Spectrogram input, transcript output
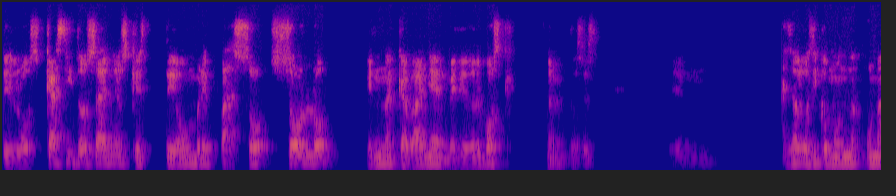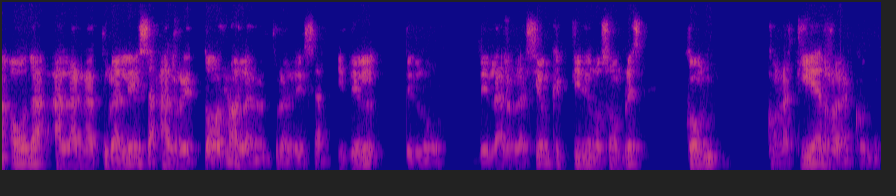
de los casi dos años que este hombre pasó solo en una cabaña en medio del bosque. Entonces, es algo así como una, oda a la naturaleza, al retorno a la naturaleza y del, de, lo, de la relación que tienen los hombres con, con la tierra, con,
